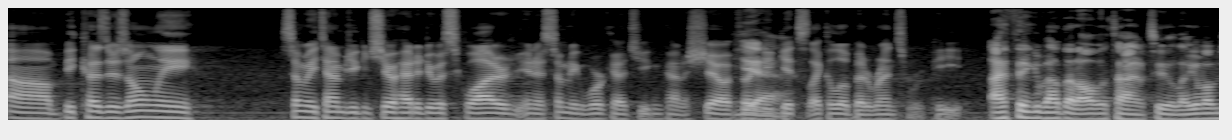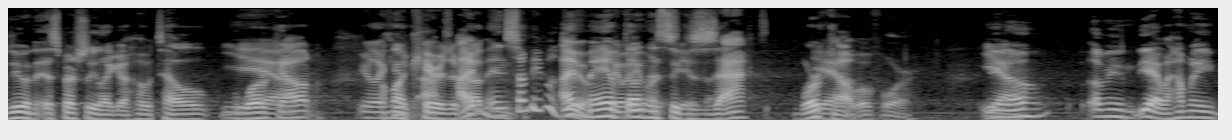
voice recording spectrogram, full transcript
uh, because there's only so many times you can show how to do a squat or you know so many workouts you can kind of show i feel like it gets like a little bit of rinse and repeat I think about that all the time too. Like if I'm doing, especially like a hotel Yeah. workout, You're like, I'm who like, cares I- about? I- and some people do. I may have really done this exact workout Yeah. before. Yeah. You know, I mean, yeah. How many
